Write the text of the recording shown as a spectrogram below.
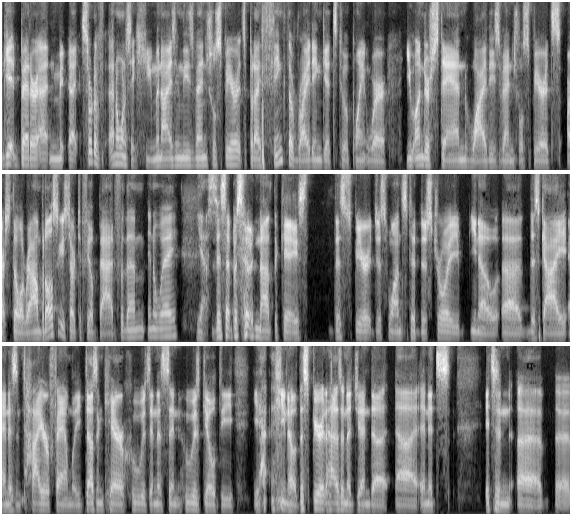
get better at, at, sort of I don't want to say humanizing these vengeful spirits, but I think the writing gets to a point where you understand why these vengeful spirits are still around, but also you start to feel bad for them in a way. Yes. This episode not the case. This spirit just wants to destroy, you know, uh, this guy and his entire family. Doesn't care who is innocent, who is guilty. Yeah, you know, the spirit has an agenda, uh, and it's it's an uh, uh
